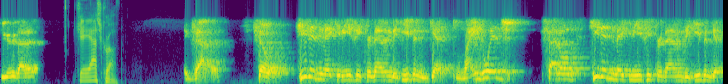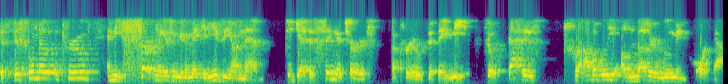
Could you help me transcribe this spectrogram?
Do you know who that is? Jay Ashcroft. Exactly. So he didn't make it easy for them to even get language settled. He didn't make it easy for them to even get the fiscal note approved, and he certainly isn't going to make it easy on them to get the signatures approved that they need. So that is probably another looming court battle.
